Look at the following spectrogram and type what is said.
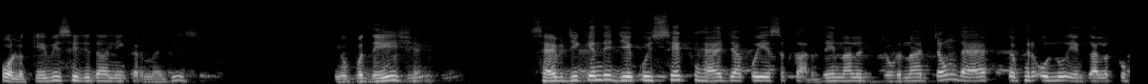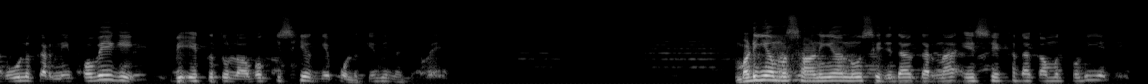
ਭੁੱਲ ਕੇ ਵੀ ਸਜਦਾ ਨਹੀਂ ਕਰਨਾ ਜੀ ਅਸੀਂ। ਇਹ ਉਪਦੇਸ਼ ਹੈ। ਸਾਹਿਬ ਜੀ ਕਹਿੰਦੇ ਜੇ ਕੋਈ ਸਿੱਖ ਹੈ ਜਾਂ ਕੋਈ ਇਸ ਘਰ ਦੇ ਨਾਲ ਜੁੜਨਾ ਚਾਹੁੰਦਾ ਹੈ, ਤਾਂ ਫਿਰ ਉਹਨੂੰ ਇਹ ਗੱਲ ਕਬੂਲ ਕਰਨੀ ਪਵੇਗੀ ਵੀ ਇੱਕ ਤੋਂ ਲਾਵੋ ਕਿਸੇ ਅੱਗੇ ਭੁੱਲ ਕੇ ਵੀ ਨਾ ਜਾਵੇ। ਮੜੀਆਂ ਮਸਾਣੀਆਂ ਨੂੰ ਸਜਦਾ ਕਰਨਾ, ਇਹ ਸਿੱਖ ਦਾ ਕੰਮ ਥੋੜੀ ਹੈ ਜੀ।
